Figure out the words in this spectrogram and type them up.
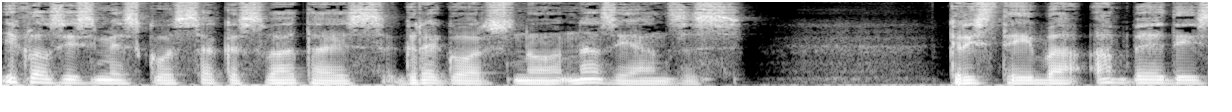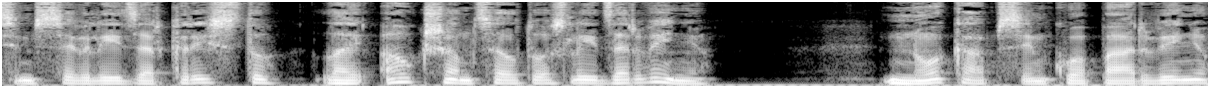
Ieklausīsimies, ko saka svētais Gregors no Nazianzas. Kristībā apbēdīsim sevi līdz ar Kristu, lai augšām celtos līdz ar viņu. Nokāpsim kopā ar viņu,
